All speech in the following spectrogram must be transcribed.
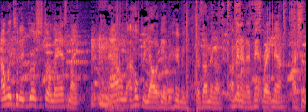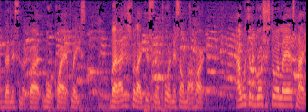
I went to the grocery store last night, and I don't, hopefully y'all will be able to hear me because I'm in a I'm in an event right now. I should have done this in a quiet, more quiet place, but I just feel like this is important. It's on my heart. I went to the grocery store last night.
